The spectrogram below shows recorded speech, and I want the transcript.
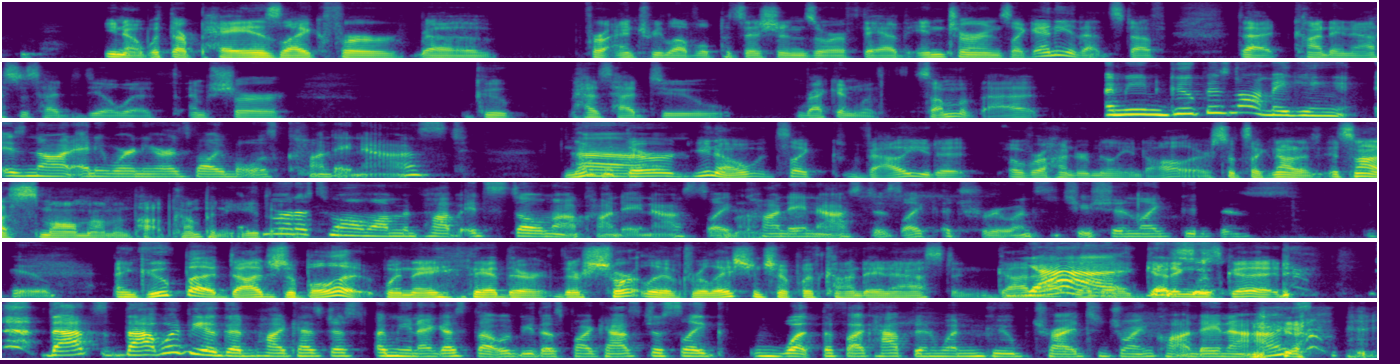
you know what their pay is like for uh for entry level positions or if they have interns like any of that stuff that Condé Nast has had to deal with i'm sure goop has had to reckon with some of that I mean, Goop is not making is not anywhere near as valuable as Condé Nast. no but they're Um, you know it's like valued at over a hundred million dollars so it's like not a, it's not a small mom and pop company It's either not a small mom and pop. It's still not Condé Nast. Like No. Condé Nast is like a true institution. Like Goop is Goop. And Goopa dodged a bullet when they they had their their short lived relationship with Condé Nast and got out Yeah, where the they getting was good. That's that would be a good podcast. Just I mean, I guess that would be this podcast. Just like what the fuck happened when Goop tried to join Condé Nast Yeah.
